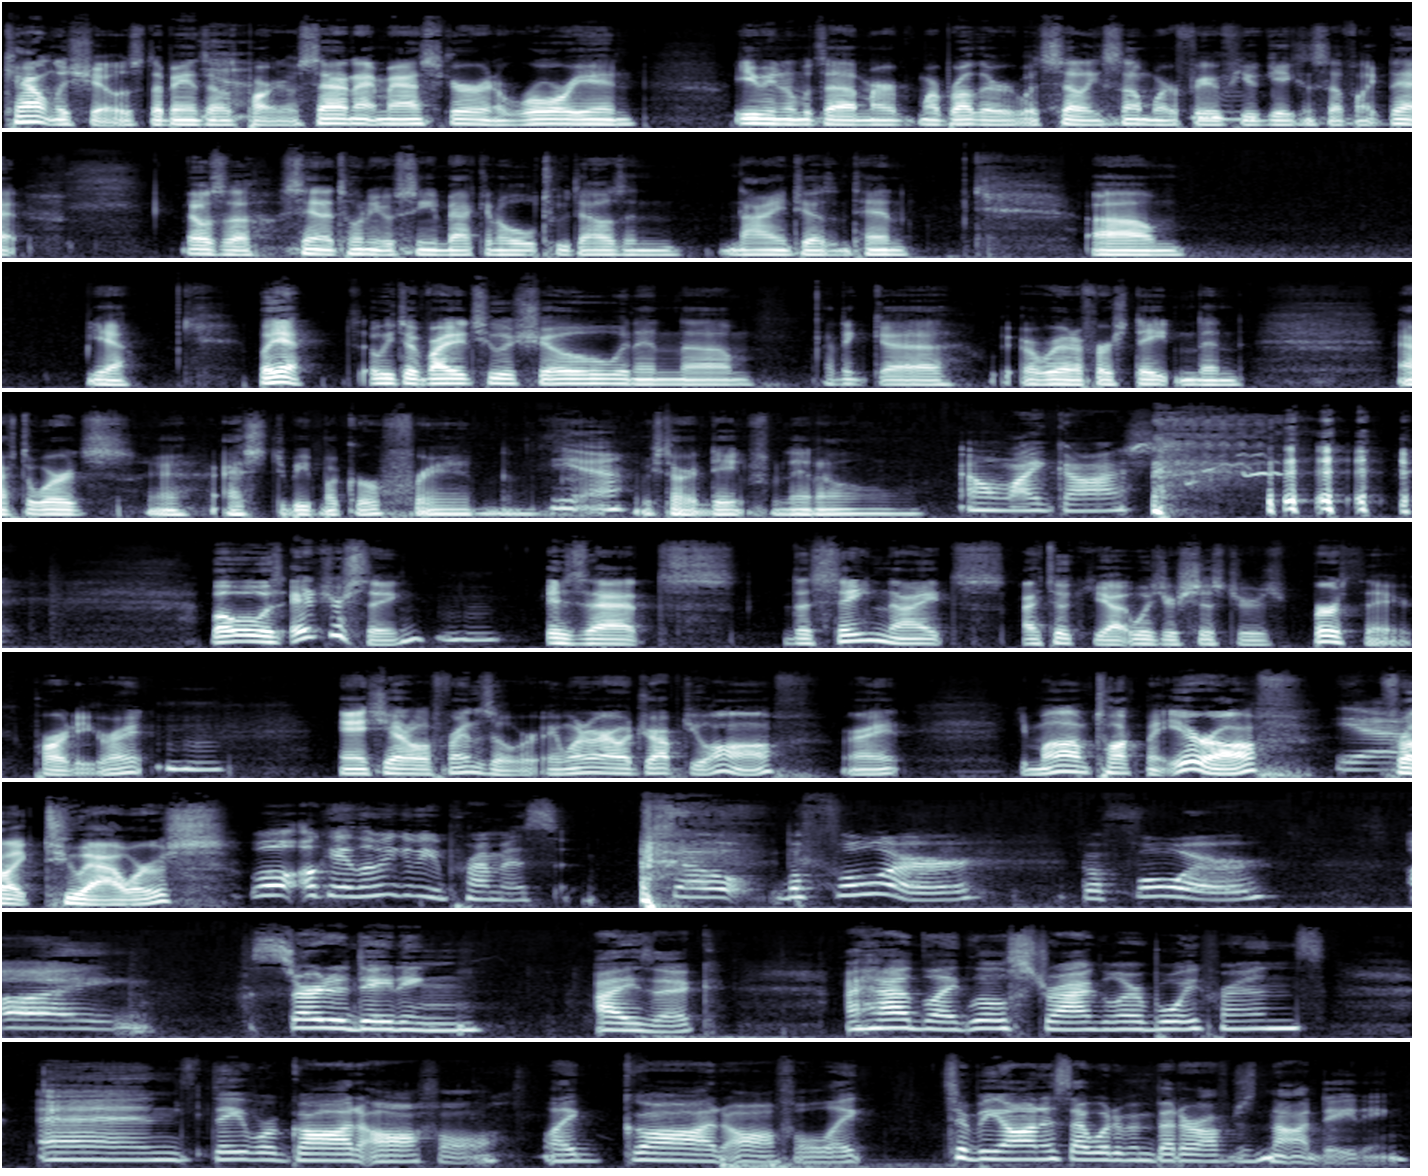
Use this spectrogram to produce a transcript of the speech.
countless shows, the bands I was part of, Saturday Night Massacre and Aurorian, even with uh, my my brother was selling somewhere for a few gigs and stuff like that. That was a San Antonio scene back in old 2009, 2010. Um, yeah, but yeah, so we invited to a show, and then um, I think uh, we were on a first date, and then afterwards, uh, asked to be my girlfriend, and Yeah. we started dating from then on. Oh my gosh. But what was interesting is that the same night I took you out was your sister's birthday party, right? Mm-hmm. And she had all her friends over. And whenever I dropped you off, right, your mom talked my ear off Yeah. for like two hours. Well, okay, let me give you a premise. So before before I started dating Isaac, I had like little straggler boyfriends and they were god awful. Like god awful. Like to be honest, I would have been better off just not dating.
